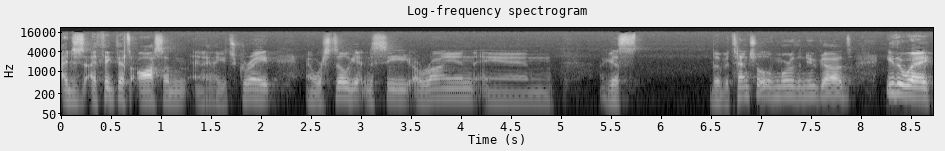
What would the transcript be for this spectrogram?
I just I think that's awesome, and I think it's great. And we're still getting to see Orion and I guess the potential of more of the new gods. Either way,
